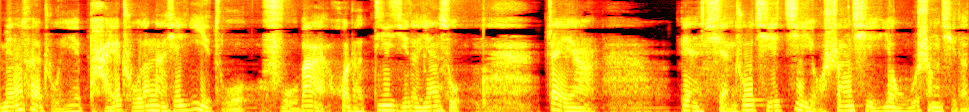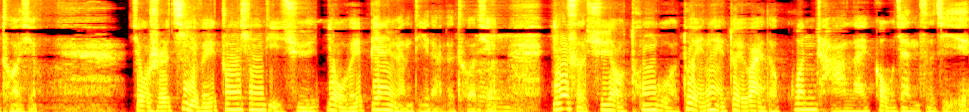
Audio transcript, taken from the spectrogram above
民粹主义排除了那些异族、腐败或者低级的因素，这样便显出其既有生气又无生气的特性，就是既为中心地区又为边缘地带的特性。因此，需要通过对内对外的观察来构建自己。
